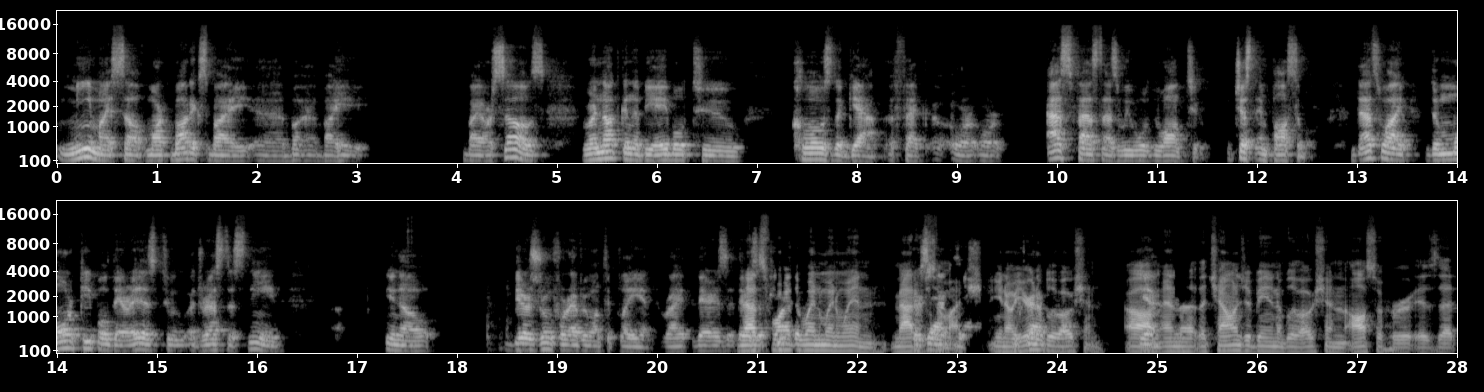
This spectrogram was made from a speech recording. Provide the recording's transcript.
me myself, Markbotics by uh, by, by by ourselves, we're not going to be able to close the gap effect or or as fast as we would want to. Just impossible. That's why the more people there is to address this need, you know, there's room for everyone to play in, right? There's, there's that's why the win-win-win matters exactly. so much. You know, you're exactly. in a blue ocean, um, yeah. and the, the challenge of being in a blue ocean also, Harut, is that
